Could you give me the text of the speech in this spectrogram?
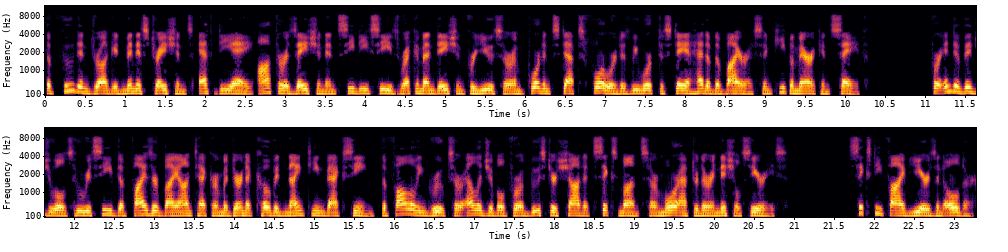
The Food and Drug Administration's FDA authorization and CDC's recommendation for use are important steps forward as we work to stay ahead of the virus and keep Americans safe. For individuals who received a Pfizer-BioNTech or Moderna COVID-19 vaccine, the following groups are eligible for a booster shot at 6 months or more after their initial series. 65 years and older.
